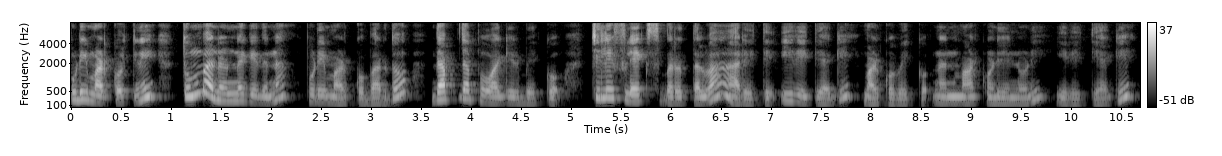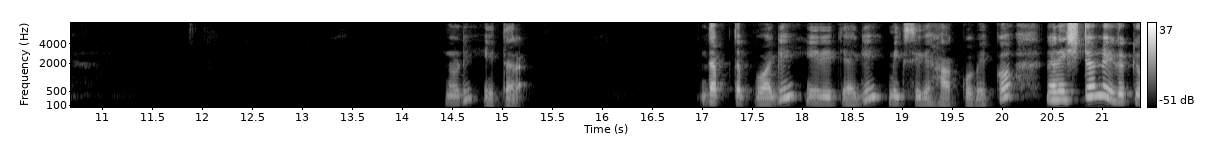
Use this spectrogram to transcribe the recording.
ಪುಡಿ ಮಾಡ್ಕೊಳ್ತೀನಿ. ತುಂಬ ನುಣ್ಣಗೆ ಇದನ್ನು ಪುಡಿ ಮಾಡ್ಕೋಬಾರ್ದು. ದಪ್ಪ ದಪ್ಪವಾಗಿರಬೇಕು. ಚಿಲ್ಲಿ ಫ್ಲೇಕ್ಸ್ ಬರುತ್ತಲ್ವ ಆ ರೀತಿ, ಈ ರೀತಿಯಾಗಿ ಮಾಡ್ಕೋಬೇಕು. ನಾನು ಮಾಡ್ಕೊಂಡಿದ್ದೀನಿ ನೋಡಿ ಈ ರೀತಿಯಾಗಿ. ನೋಡಿ ಈ ಥರ. ದಪ್ಪ ದಪ್ಪವಾಗಿ ಈ ರೀತಿಯಾಗಿ ಮಿಕ್ಸಿಗೆ ಹಾಕ್ಕೋಬೇಕು. ನಾನು ಇಷ್ಟನ್ನು ಇದಕ್ಕೆ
